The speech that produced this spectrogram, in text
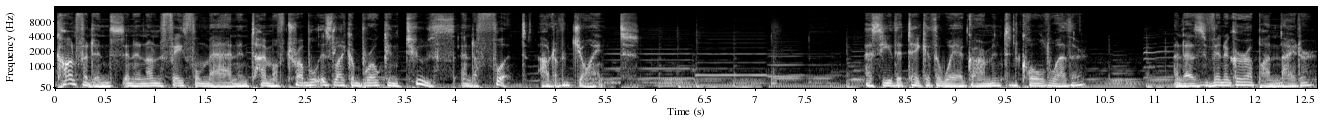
Confidence in an unfaithful man in time of trouble is like a broken tooth and a foot out of joint. As he that taketh away a garment in cold weather, and as vinegar upon nitre,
